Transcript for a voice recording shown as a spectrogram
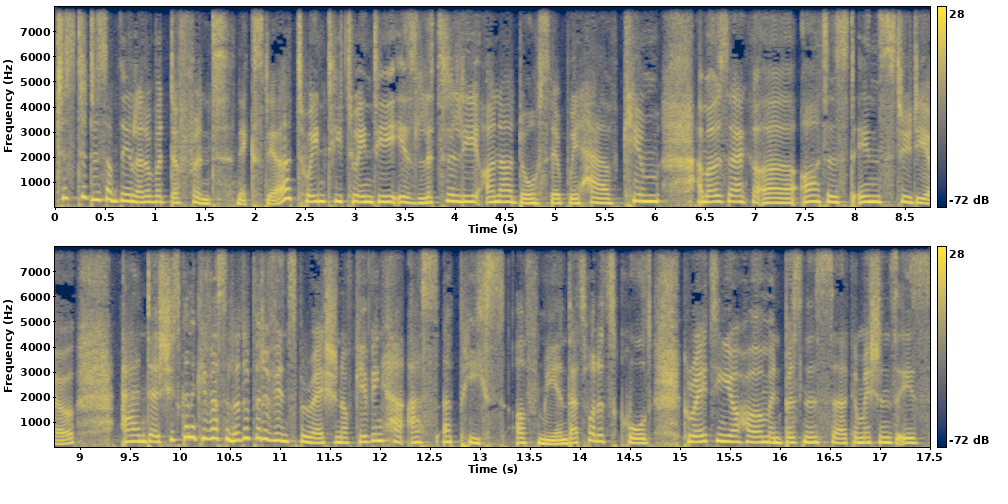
just to do something a little bit different next year. 2020 is literally on our doorstep. We have Kim, a mosaic uh, artist in studio, and uh, she's going to give us a little bit of inspiration of giving her us a piece of me, and that's what it's called. Creating your home and business uh, commissions is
